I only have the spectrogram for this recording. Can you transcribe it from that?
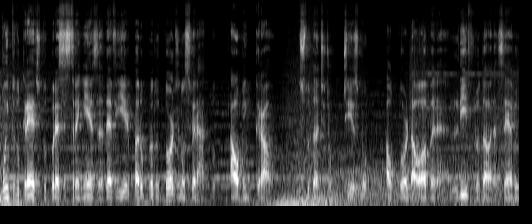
Muito do crédito por essa estranheza deve ir para o produtor de Nosferatu, Albin Grau, estudante de ocultismo, autor da obra Livro da Hora Zero,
